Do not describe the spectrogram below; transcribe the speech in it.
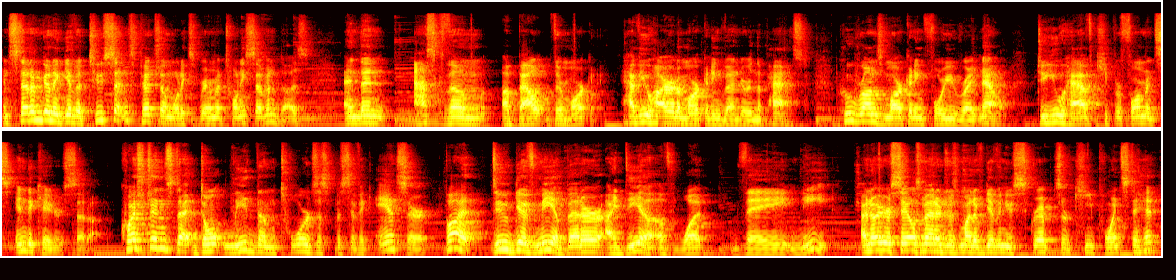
Instead, I'm gonna give a two sentence pitch on what Experiment 27 does and then ask them about their marketing. Have you hired a marketing vendor in the past? Who runs marketing for you right now? Do you have key performance indicators set up? Questions that don't lead them towards a specific answer, but do give me a better idea of what they need. I know your sales managers might have given you scripts or key points to hit,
